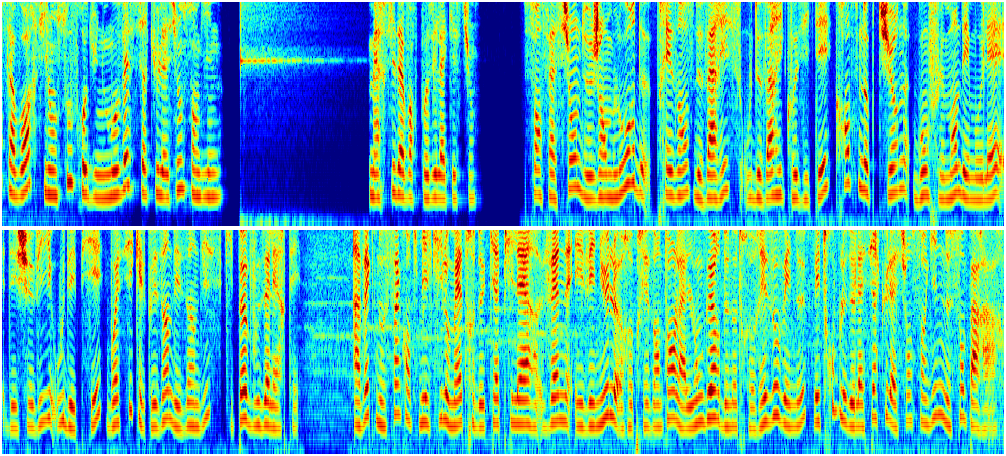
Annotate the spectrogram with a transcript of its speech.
savoir si l'on souffre d'une mauvaise circulation sanguine? Merci d'avoir posé la question. Sensation de jambes lourdes, présence de varices ou de varicosité, crampes nocturnes, gonflement des mollets, des chevilles ou des pieds, voici quelques-uns des indices qui peuvent vous alerter. Avec nos 50 000 km de capillaires, veines et vénules représentant la longueur de notre réseau veineux, les troubles de la circulation sanguine ne sont pas rares.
